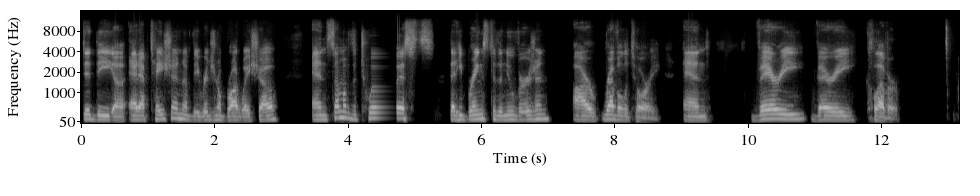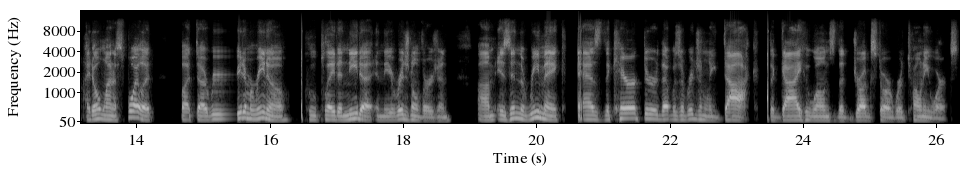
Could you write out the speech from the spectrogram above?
did the uh, adaptation of the original Broadway show. And some of the twists that he brings to the new version are revelatory and very, very clever. I don't want to spoil it, but uh, Rita Moreno, who played Anita in the original version, um, is in the remake as the character that was originally Doc, the guy who owns the drugstore where Tony works.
